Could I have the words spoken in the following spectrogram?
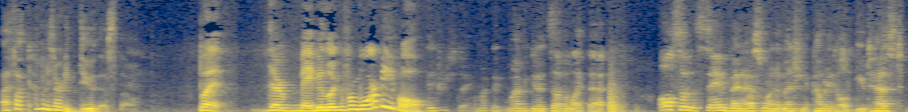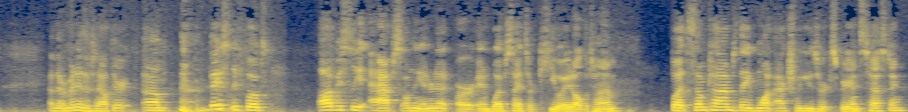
I thought companies already do this though. But they're maybe looking for more people. Interesting. Might be, might be doing something like that. Also, in the same vein, I also wanted to mention a company called Utest, and there are many others out there. Um, basically, folks, obviously, apps on the internet are and websites are QA'd all the time, but sometimes they want actual user experience testing.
